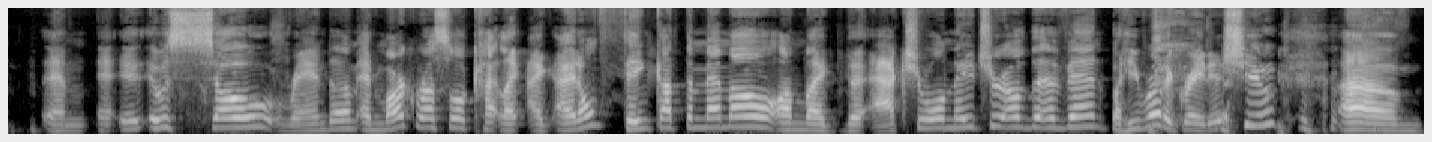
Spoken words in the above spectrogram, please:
and it, it was so random and mark russell ki- like I, I don't think got the memo on like the actual nature of the event but he wrote a great issue um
